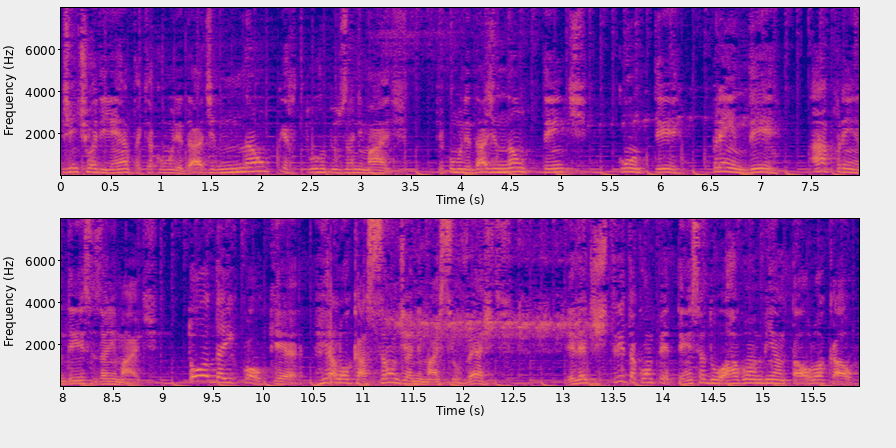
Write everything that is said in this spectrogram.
A gente orienta que a comunidade não perturbe os animais, que a comunidade não tente conter, prender, apreender esses animais. Toda e qualquer realocação de animais silvestres, ele é de estrita competência do órgão ambiental local.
